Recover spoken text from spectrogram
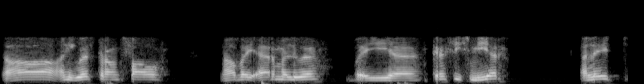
daar aan die Oos-Transvaal naby Ermelo by uh Christies Meer. Hulle het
